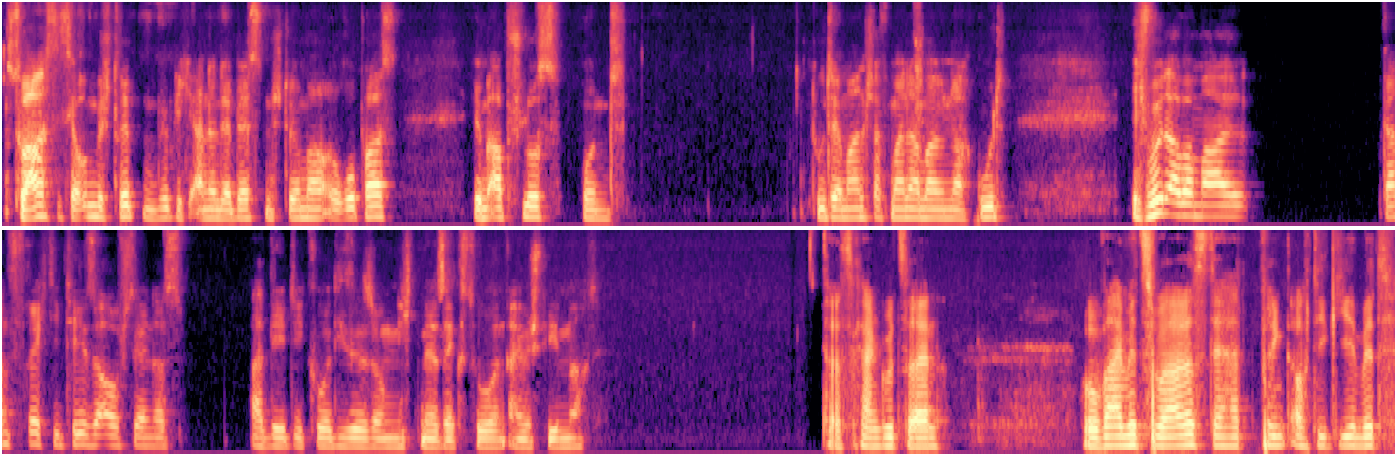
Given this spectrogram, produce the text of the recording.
Suarez ist ja unbestritten wirklich einer der besten Stürmer Europas im Abschluss und tut der Mannschaft meiner Meinung nach gut. Ich würde aber mal ganz frech die These aufstellen, dass Atletico diese Saison nicht mehr sechs Tore in einem Spiel macht. Das kann gut sein. Wobei mit Suarez, der hat, bringt auch die Gier mit,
